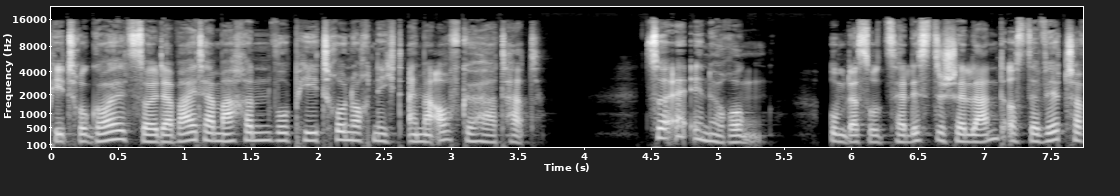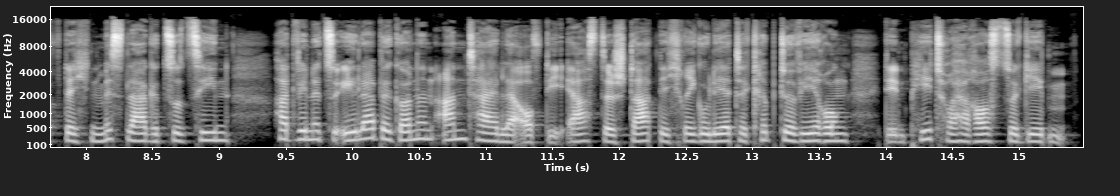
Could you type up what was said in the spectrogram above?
Petro Gold soll da weitermachen, wo Petro noch nicht einmal aufgehört hat. Zur Erinnerung. Um das sozialistische Land aus der wirtschaftlichen Misslage zu ziehen, hat Venezuela begonnen, Anteile auf die erste staatlich regulierte Kryptowährung, den Petro, herauszugeben.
